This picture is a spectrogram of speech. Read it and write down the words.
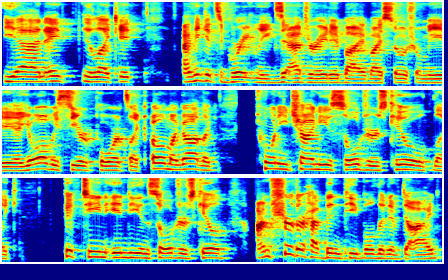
Yeah, and it, it like it. I think it's greatly exaggerated by by social media. You always see reports like, "Oh my god, like 20 Chinese soldiers killed." Like 15 Indian soldiers killed. I'm sure there have been people that have died,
